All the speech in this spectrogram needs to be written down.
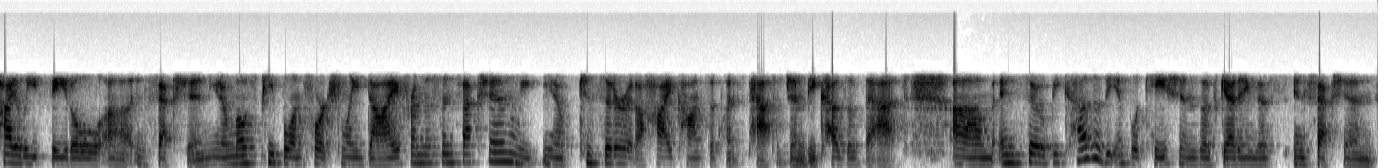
highly fatal uh, infection, you know, most people unfortunately die from this infection. We, you know, consider it a high consequence pathogen because of that. Um, and so, because of the implications of getting this infection,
